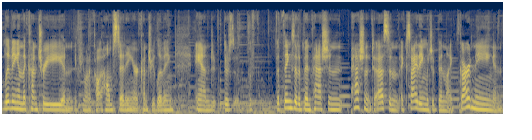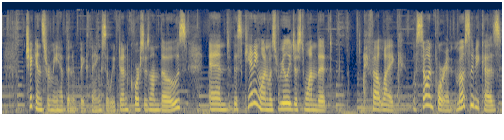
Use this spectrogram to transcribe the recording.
living in the country and if you want to call it homesteading or country living. And there's the things that have been passion passionate to us and exciting, which have been like gardening and chickens for me have been a big thing. So we've done courses on those. And this canning one was really just one that I felt like was so important, mostly because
